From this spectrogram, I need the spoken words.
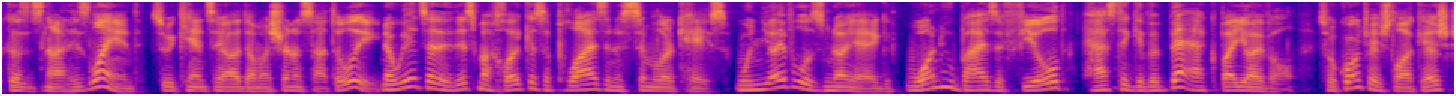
because it's not his land, so he can't say Ha'adam Asher Satoli. Now we had said that this machlekes applies in a similar case. When Yovel is Noyeg, one who buys a field has to give it back by Yovel. So according to Lakish,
